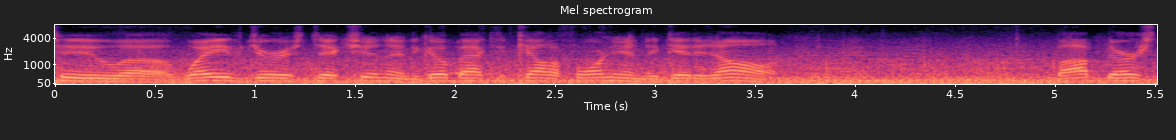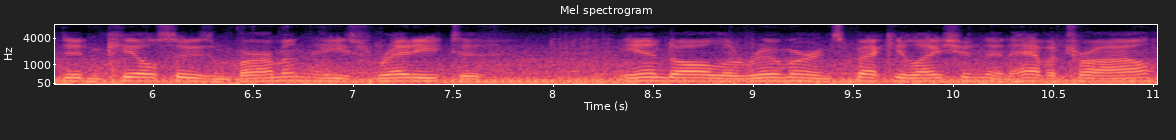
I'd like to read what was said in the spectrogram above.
to uh, waive jurisdiction and to go back to California and to get it on. Bob Durst didn't kill Susan Berman. He's ready to end all the rumor and speculation and have a trial.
